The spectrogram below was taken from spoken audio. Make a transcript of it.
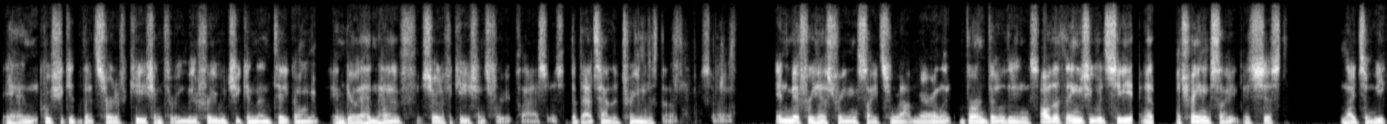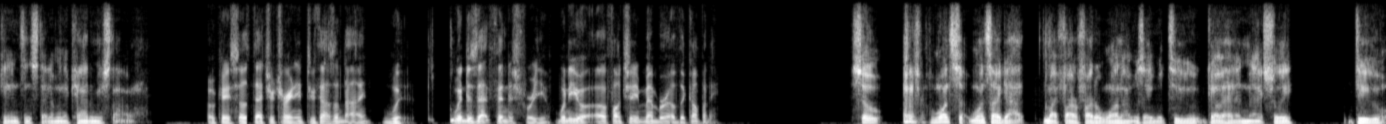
And of course, you get that certification through MFRI, which you can then take on and go ahead and have certifications for your classes. But that's how the training is done. So, and MFRI has training sites throughout Maryland, burn buildings, all the things you would see at a training site. It's just nights and weekends instead of an academy style. Okay, so that's your training in 2009. When, when does that finish for you? When are you a functioning member of the company? So once once I got my firefighter one, I was able to go ahead and actually do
